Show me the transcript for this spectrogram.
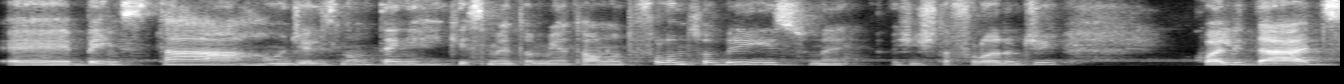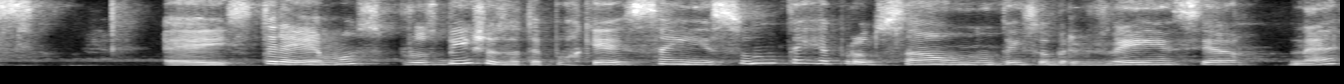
é, bem-estar, onde eles não têm enriquecimento ambiental, não estou falando sobre isso, né? A gente está falando de qualidades é, extremas para os bichos, até porque sem isso não tem reprodução, não tem sobrevivência, né?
